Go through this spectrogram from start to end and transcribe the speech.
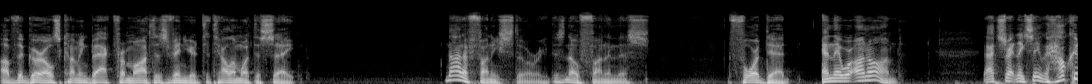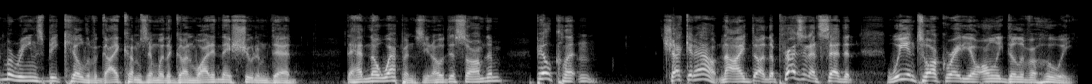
of the girls coming back from Martha's Vineyard to tell him what to say. Not a funny story. There's no fun in this. Four dead. And they were unarmed. That's right. And they say, how could Marines be killed if a guy comes in with a gun? Why didn't they shoot him dead? They had no weapons. You know who disarmed him? Bill Clinton. Check it out. Now, I, the president said that we in talk radio only deliver hooey,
